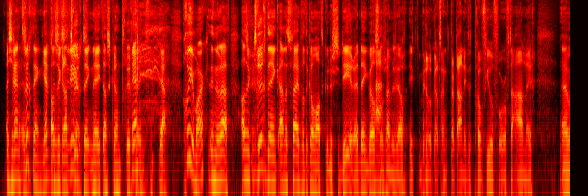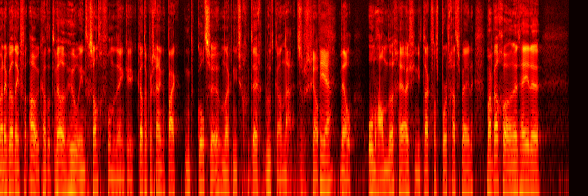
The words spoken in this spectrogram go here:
Als je eraan En terugdenkt. Hebt Als dus ik eraan terugdenk, nee, als ik eraan terugdenk. Ja, goeie Mark, inderdaad. Als ik terugdenk aan het feit wat ik allemaal had kunnen studeren, denk ik wel Ah. soms bij mezelf. Ik bedoel, ik had er totaal niet het profiel voor of de aanleg. Eh, maar dat ik wel denk van, oh, ik had het wel heel interessant gevonden, denk ik. Ik had ook waarschijnlijk een paar keer moeten kotsen, omdat ik niet zo goed tegen bloed kan. Nou, dat is op zichzelf Ja. wel onhandig, hè, als je in die tak van sport gaat spelen. Maar wel gewoon het hele,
